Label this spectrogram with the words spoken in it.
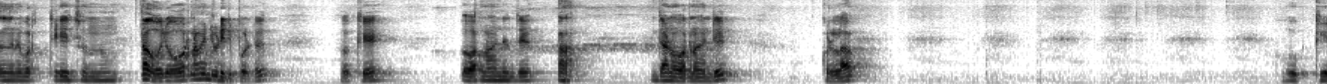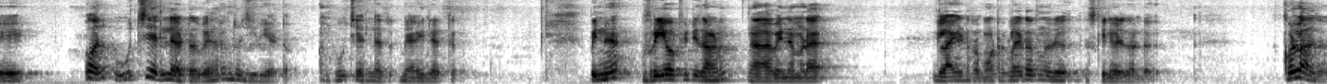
അങ്ങനെ പ്രത്യേകിച്ചൊന്നും. ആ ഒരു ഓർണമെന്റ് ഇവിടെ ഇരിപ്പുണ്ട്. ഓക്കെ ഓർണമെന്റിന്റെ ആ ഇതാണ് ഓർണമെന്റ് കൊള്ളാം. ഓക്കെ ഓ അത് പൂച്ചയല്ല കേട്ടോ. വേറെന്തോ ജീവി കേട്ടോ. പൂച്ചയല്ല അത് ബാഗിന്റെ അകത്ത് പിന്നെ ഫ്രീ ഔട്ട്ഫിറ്റ് ഇതാണ്. പിന്നെ നമ്മുടെ ഗ്ലൈഡർ മോട്ടോർ ഗ്ലൈഡറിനൊരു സ്കിൻ വരുന്നുണ്ട്. കൊള്ളാം അത്.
